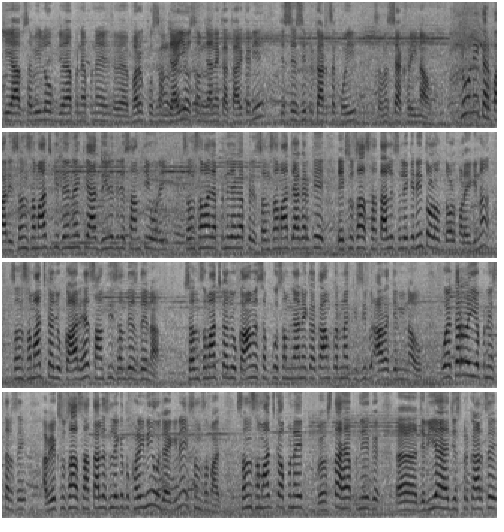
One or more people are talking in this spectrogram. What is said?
कि आप सभी लोग जो है अपने अपने वर्ग को समझाइए और समझाने का कार्य करिए, जिससे इसी प्रकार से कोई समस्या खड़ी ना हो। क्यों नहीं कर पा रही? संत समाज की देन है कि आज धीरे धीरे शांति हो रही। संत समाज अपनी जगह पर संत समाज जा करके एक सौ सात सैंतालीस लेके नहीं दौड़ दौड़ पड़ेगी ना? संत समाज का जो कार्य है, शांति संदेश देना। संत समाज का जो काम है, सबको समझाने का काम करना किसी भी आराजनी ना हो। वो कर रही है अपने स्तर से। अब एक सौ सैंतालीस लेके तो खड़ी नहीं हो जाएगी ना एक संत समाज। संत समाज का अपना एक व्यवस्था है, अपनी एक ज़रिया है, जिस प्रकार से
